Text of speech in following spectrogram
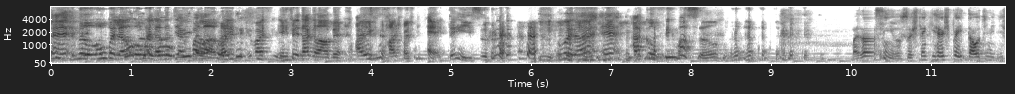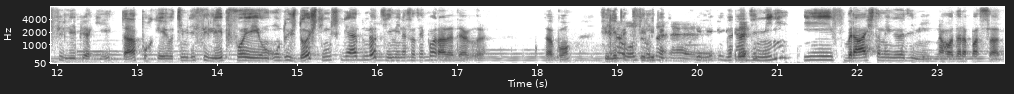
É, não, o melhor, o melhor do Thiago falar, vai, vai enfrentar Glauber. Aí o Raj faz, é, tem isso. o melhor é a confirmação. Mas assim, vocês têm que respeitar o time de Felipe aqui, tá? Porque o time de Felipe foi um dos dois times que ganharam do meu time nessa temporada até agora. Tá bom? Felipe, outro, Felipe, é... Felipe ganhou é... de mim e Braz também ganhou de mim na rodada passada.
